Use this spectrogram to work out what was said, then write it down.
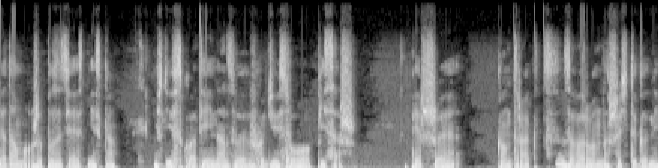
Wiadomo, że pozycja jest niska, jeśli w skład jej nazwy wchodzi słowo pisarz. Pierwszy kontrakt zawarłem na 6 tygodni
